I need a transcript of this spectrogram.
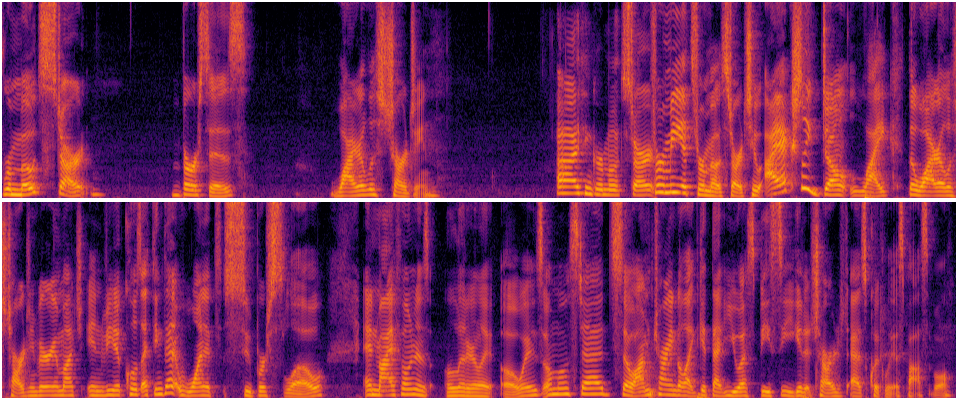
remote start versus wireless charging. Uh, I think remote start. For me, it's remote start too. I actually don't like the wireless charging very much in vehicles. I think that one, it's super slow, and my phone is literally always almost dead. So I'm trying to like get that USB C, get it charged as quickly as possible.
